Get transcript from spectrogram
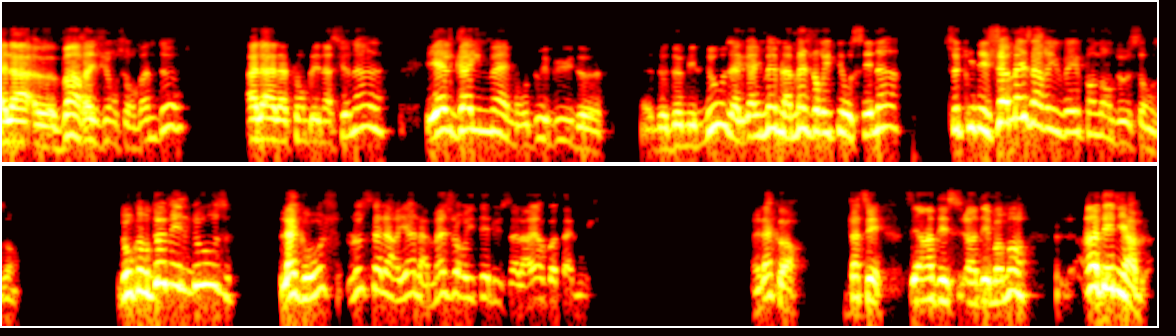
Elle a 20 euh, régions sur 22, elle a l'Assemblée nationale, et elle gagne même, au début de, de 2012, elle gagne même la majorité au Sénat, ce qui n'est jamais arrivé pendant 200 ans. Donc en 2012, la gauche, le salariat, la majorité du salariat vote à gauche. D'accord? Ça, c'est un des, moments indéniables.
